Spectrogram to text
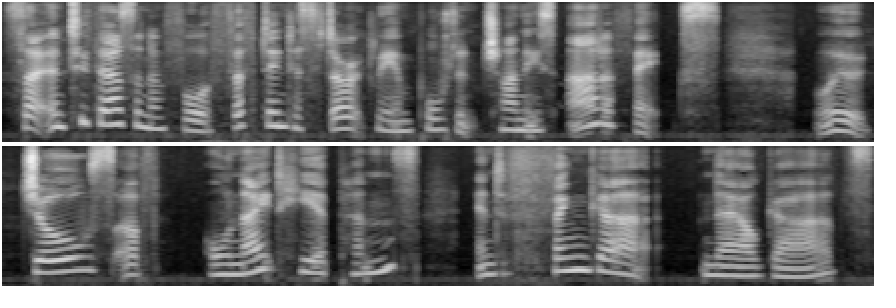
So in 2004, 15 historically important Chinese artifacts were jewels of ornate hairpins and fingernail guards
